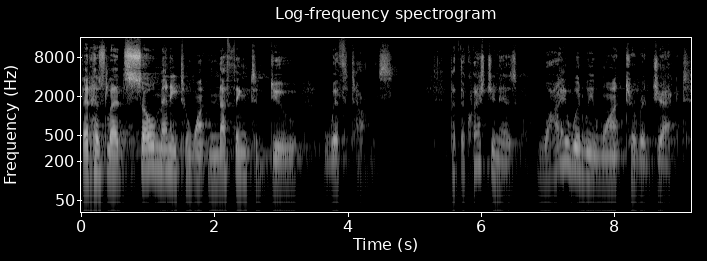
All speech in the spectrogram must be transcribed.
that has led so many to want nothing to do with tongues. But the question is why would we want to reject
